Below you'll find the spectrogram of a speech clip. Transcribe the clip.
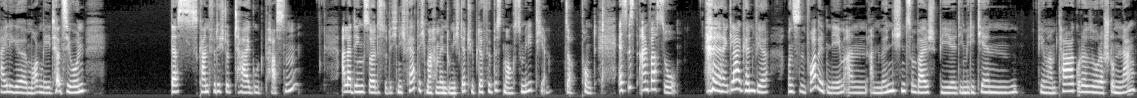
heilige Morgenmeditation, das kann für dich total gut passen. Allerdings solltest du dich nicht fertig machen, wenn du nicht der Typ dafür bist, morgens zu meditieren. So, Punkt. Es ist einfach so, Klar können wir uns ein Vorbild nehmen an, an Mönchen zum Beispiel, die meditieren viermal am Tag oder so oder stundenlang.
